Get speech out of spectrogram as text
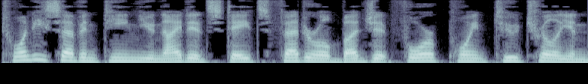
2017 United States federal budget $4.2 trillion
